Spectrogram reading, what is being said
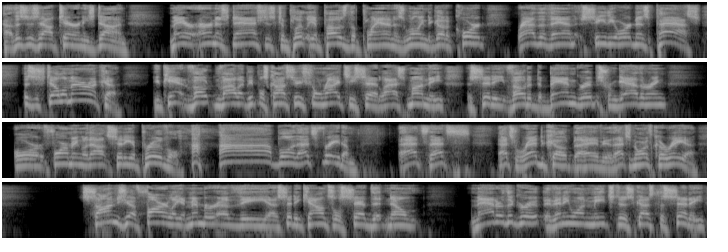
Now, this is how tyranny's done. Mayor Ernest Nash is completely opposed the plan and is willing to go to court rather than see the ordinance pass. This is still America. You can't vote and violate people's constitutional rights, he said. Last Monday, the city voted to ban groups from gathering or forming without city approval. Ha ha, boy, that's freedom. That's, that's, that's redcoat behavior. That's North Korea. Sonja Farley, a member of the uh, city council, said that no matter the group, if anyone meets to discuss the city,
